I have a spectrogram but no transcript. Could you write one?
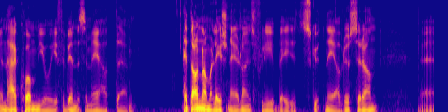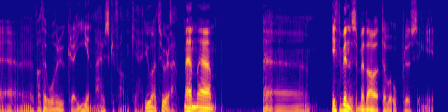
Men det her kom jo i forbindelse med at uh, et annet Malaysian Airlines-fly ble skutt ned av russerne. Uh, var det over Ukraina? Jeg husker faen ikke. Jo, jeg tror det. Men eh, eh, i forbindelse med da at det var oppblussing i,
